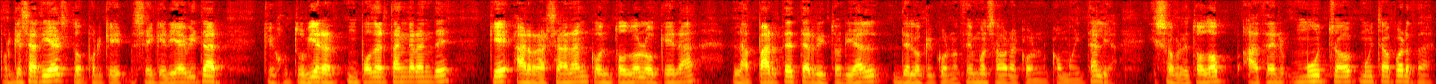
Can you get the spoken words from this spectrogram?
¿Por qué se hacía esto? Porque se quería evitar que tuvieran un poder tan grande que arrasaran con todo lo que era la parte territorial de lo que conocemos ahora como Italia y sobre todo hacer mucho, mucha fuerza,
